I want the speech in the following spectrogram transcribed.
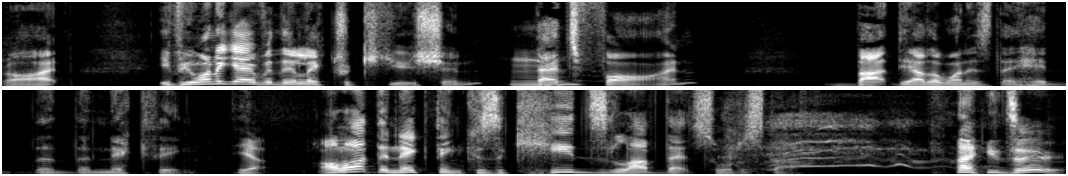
Right. If you want to go with the electrocution, Mhm. that's fine. But the other one is the head, the, the neck thing. Yep. I like the neck thing because the kids love that sort of stuff. they do.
